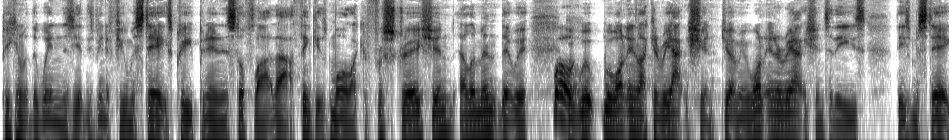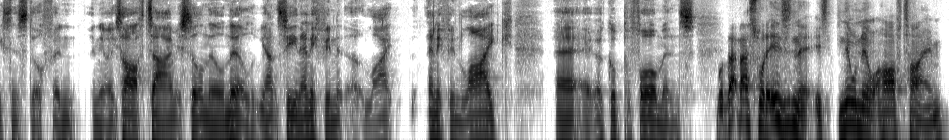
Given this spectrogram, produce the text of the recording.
picking up the wins yet. There's been a few mistakes creeping in and stuff like that. I think it's more like a frustration element that we're well, we're, we're, wanting like a reaction. Do you know what I mean? We're wanting a reaction to these these mistakes and stuff. And you know, it's half time. It's still nil nil. We haven't seen anything like anything like uh, a good performance. Well, that, that's what it is, isn't it? It's nil nil at half time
